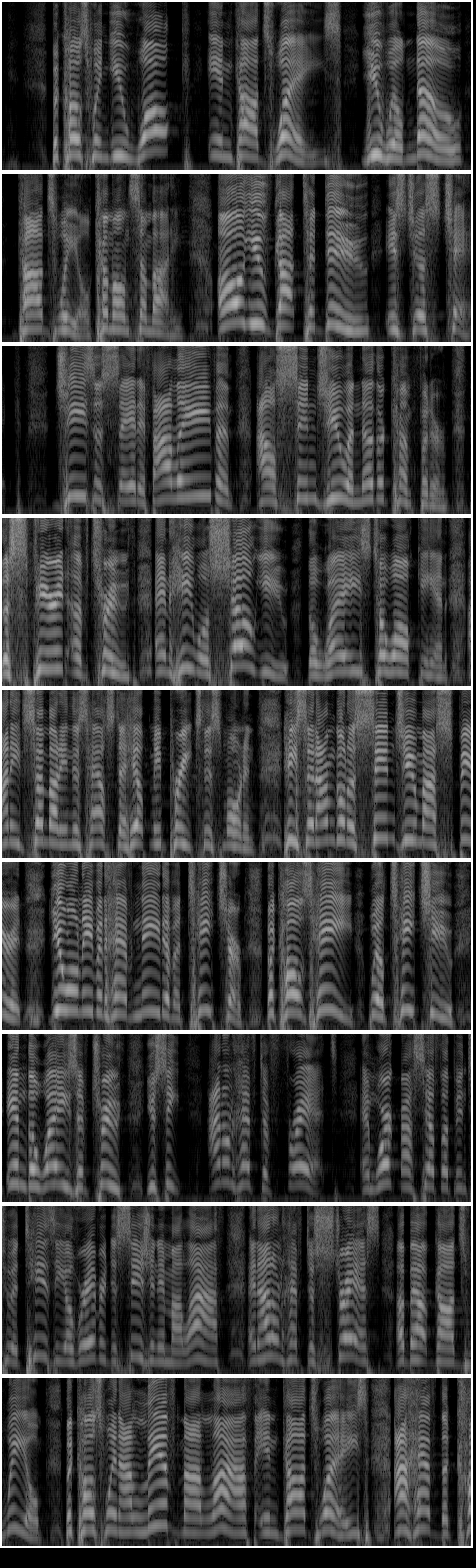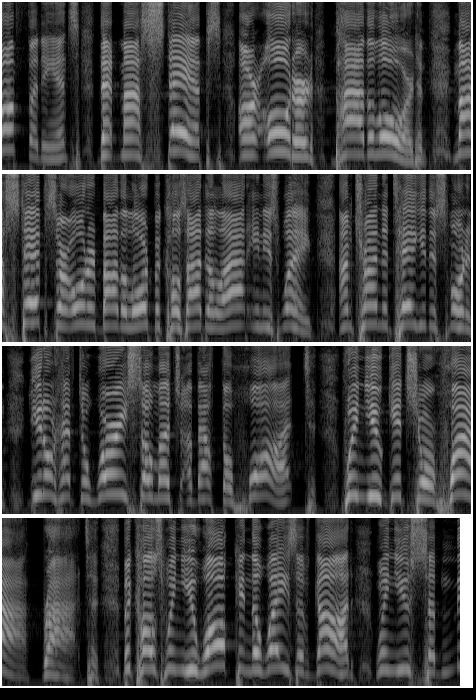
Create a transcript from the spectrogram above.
Because when you walk in God's ways, you will know God's will. Come on, somebody. All you've got to do is just check. Jesus said, If I leave, I'll send you another comforter, the Spirit of truth, and He will show you the ways to walk in. I need somebody in this house to help me preach this morning. He said, I'm going to send you my Spirit. You won't even have need of a teacher because He will teach you in the ways of truth. You see, I don't have to fret and work myself up into a tizzy over every decision in my life, and I don't have to stress about God's will. Because when I live my life in God's ways, I have the confidence that my steps are ordered by the Lord. My steps are ordered by the Lord because I delight in His way. I'm trying to tell you this morning, you don't have to worry so much about the what when you get your why right. Because when you walk in the ways of God, when you submit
